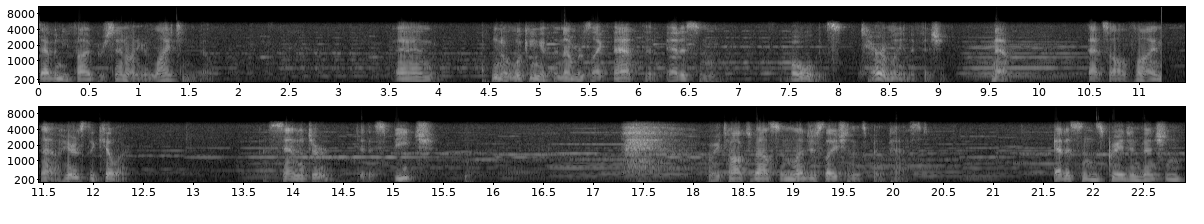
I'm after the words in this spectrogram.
75% on your lighting bill. And, you know, looking at the numbers like that, the Edison bulb is terribly inefficient. Now, that's all fine. Now, here's the killer. A senator did a speech where he talked about some legislation that's been passed. Edison's great invention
